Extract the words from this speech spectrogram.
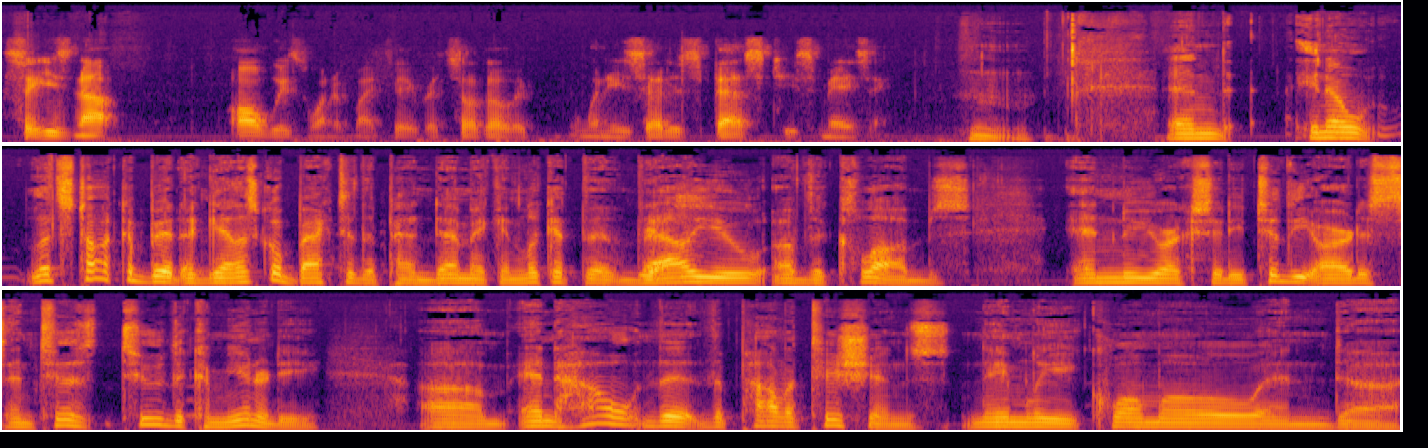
So he's not always one of my favorites, although when he's at his best, he's amazing. And you know, let's talk a bit again. Let's go back to the pandemic and look at the value of the clubs in New York City to the artists and to to the community, um, and how the the politicians, namely Cuomo and uh,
